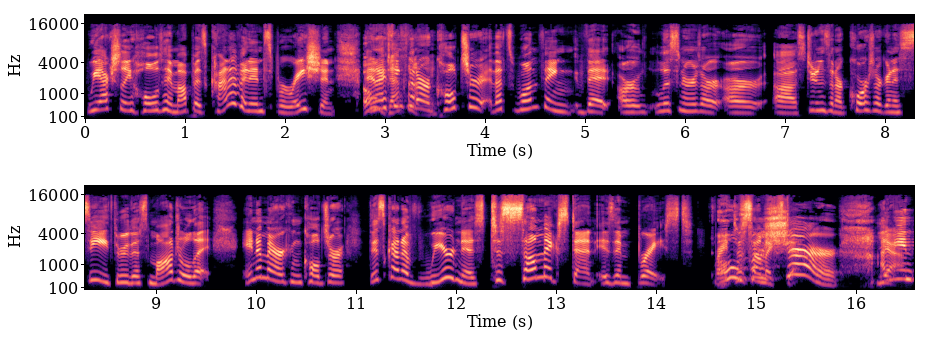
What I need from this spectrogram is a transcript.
we actually hold him up as kind of an inspiration. Oh, and I think that our culture, that's one thing that our listeners, our, our uh, students in our course are going to see through this module that in American culture, this kind of weirdness to some extent is embraced. Right. Oh, to some for extent. sure. Yeah. I mean,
